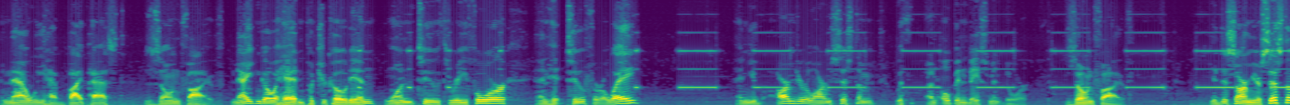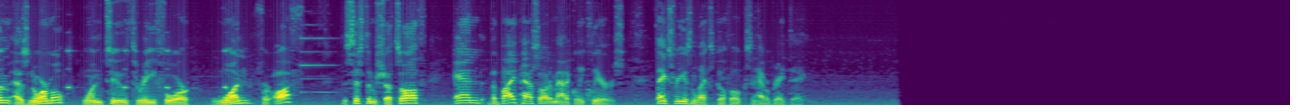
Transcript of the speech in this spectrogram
And now we have bypassed zone five. Now you can go ahead and put your code in, one, two, three, four, and hit 2 for away. And you've armed your alarm system with an open basement door, zone 5. You disarm your system as normal, one, two, three, four, one for off. The system shuts off and the bypass automatically clears. Thanks for using Lexco, folks, and have a great day.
